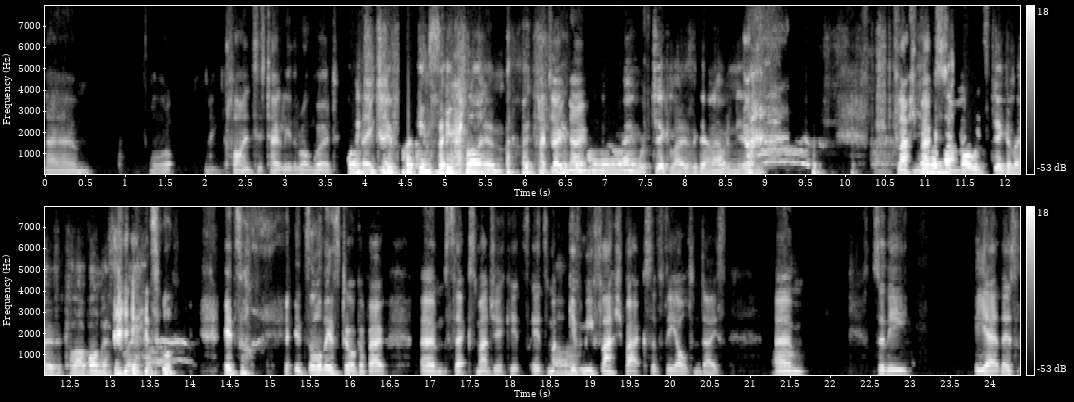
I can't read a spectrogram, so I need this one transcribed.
Um, or I mean, clients is totally the wrong word. Why they did go... you fucking say client? I don't know. Been around with gigolos again, haven't you? Flashbacks. You and that old gigolos club, honestly. it's all, it's all, it's all this talk about um, sex magic. It's it's oh. giving me flashbacks of the olden days. Oh. Um, so the yeah, there's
